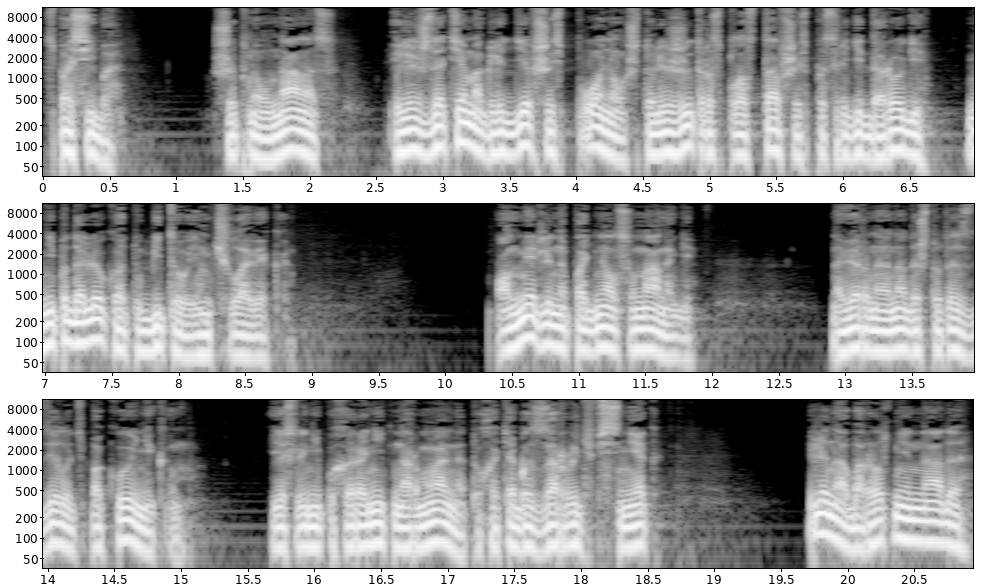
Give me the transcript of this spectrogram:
«Спасибо», — шепнул Нанос, и лишь затем, оглядевшись, понял, что лежит, распластавшись посреди дороги, неподалеку от убитого им человека. Он медленно поднялся на ноги. Наверное, надо что-то сделать с покойником, если не похоронить нормально, то хотя бы зарыть в снег. Или наоборот не надо,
